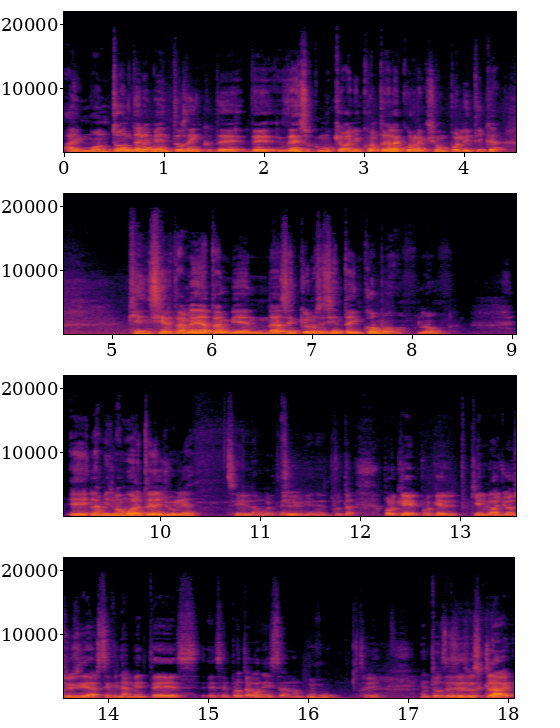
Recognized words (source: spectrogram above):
hay un montón de elementos de, de, de, de eso, como que van en contra de la corrección política, que en cierta medida también hacen que uno se sienta incómodo, ¿no? Eh, la misma muerte de Julia. Sí, la muerte Sí. de Julian es brutal. Porque, porque quien lo ayuda a suicidarse finalmente es, es el protagonista, ¿no? Ujú. Sí. Entonces eso es clave.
